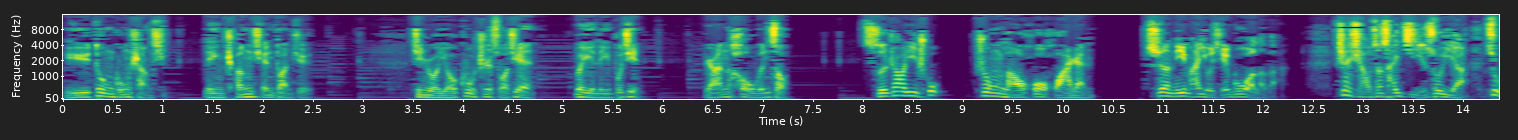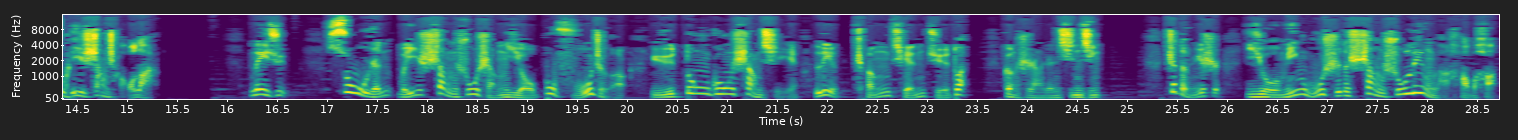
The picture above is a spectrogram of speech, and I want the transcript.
与东宫上启，令承前断绝。今若有故之所见。未礼不尽，然后闻奏。此诏一出，众老或哗然。这尼玛有些过了吧？这小子才几岁呀，就可以上朝了？那句“素人为尚书省有不服者，与东宫上启，令承前决断”，更是让人心惊。这等于是有名无实的尚书令了，好不好？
